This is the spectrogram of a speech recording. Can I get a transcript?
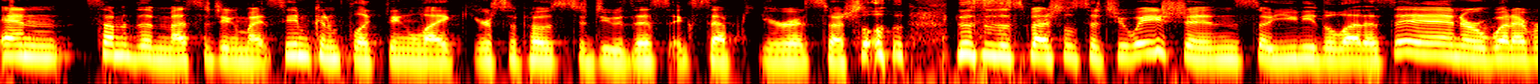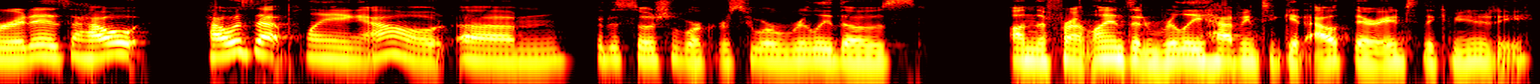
and some of the messaging might seem conflicting like you're supposed to do this except you're a special this is a special situation so you need to let us in or whatever it is how how is that playing out um, for the social workers who are really those on the front lines and really having to get out there into the community?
